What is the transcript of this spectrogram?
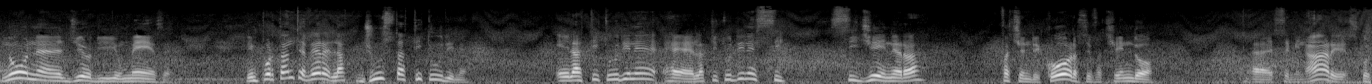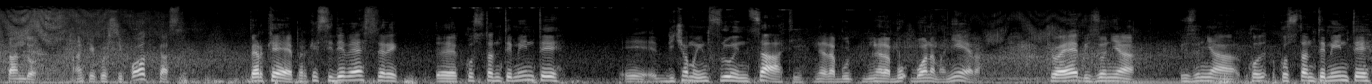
non nel giro di un mese. L'importante è avere la giusta attitudine e l'attitudine, eh, l'attitudine si, si, genera facendo i corsi, facendo eh, seminari, ascoltando anche questi podcast. Perché? Perché si deve essere eh, costantemente, eh, diciamo, influenzati nella, bu- nella bu- buona maniera. Cioè bisogna, bisogna co- costantemente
